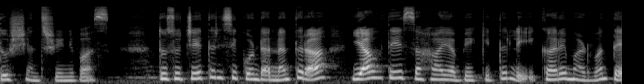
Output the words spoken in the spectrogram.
ದುಷ್ಯಂತ್ ಶ್ರೀನಿವಾಸ್. ತುಸು ಚೇತರಿಸಿಕೊಂಡ ನಂತರ ಯಾವುದೇ ಸಹಾಯ ಬೇಕಿದ್ದಲ್ಲಿ ಕರೆ ಮಾಡುವಂತೆ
